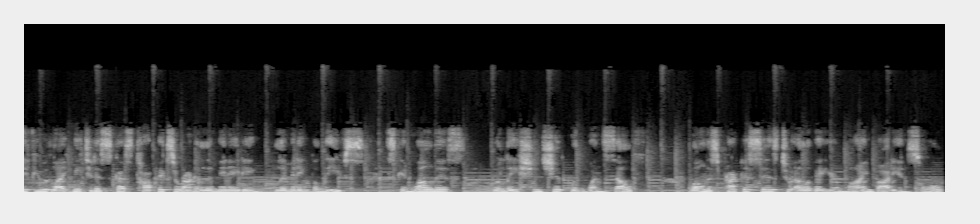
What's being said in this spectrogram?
If you would like me to discuss topics around eliminating limiting beliefs, skin wellness, relationship with oneself, wellness practices to elevate your mind, body, and soul,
